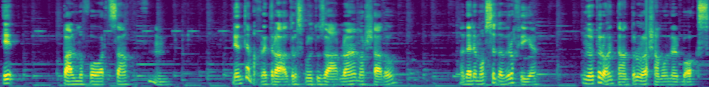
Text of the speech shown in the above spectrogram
e palmo forza. Hmm. Niente male tra l'altro se volete usarlo, eh, Marshadow. Ha delle mosse davvero fighe. Noi però intanto lo lasciamo nel box.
